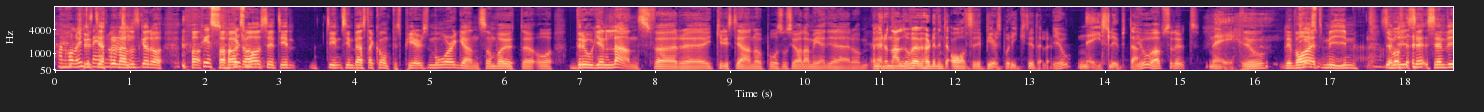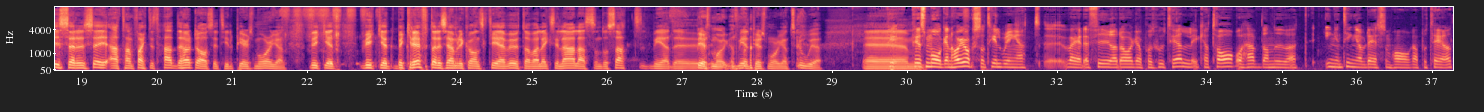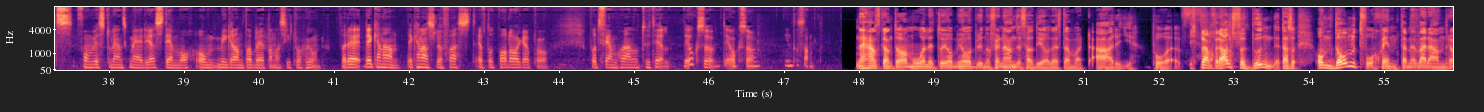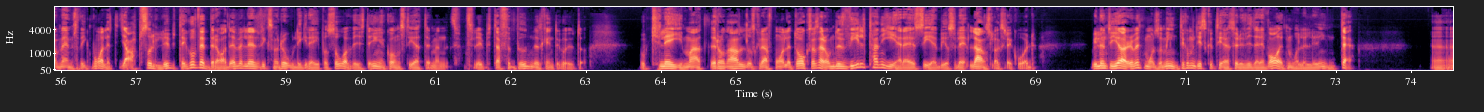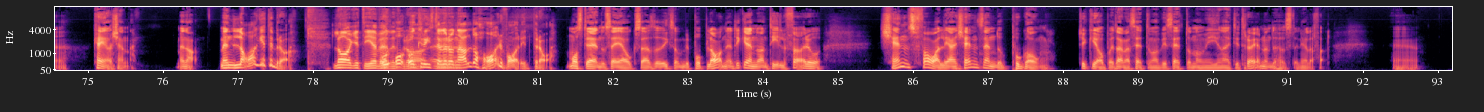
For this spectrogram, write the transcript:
Han håller inte Cristiano med Ronaldo ska då ha, ha hört Piers... av sig till sin, sin bästa kompis Piers Morgan som var ute och drog en lans för eh, Cristiano på sociala medier här. Och, men Ronaldo hörde väl inte av sig till Piers på riktigt eller? Jo. Nej, sluta. Jo, absolut. Nej. Jo, det var Piers... ett meme. Sen, var... vi, sen, sen, visade det sig att han faktiskt hade hört av sig till Piers Morgan, vilket, vilket bekräftades i amerikansk tv utav Alexi Lalas som då satt med eh, Piers Morgan, med Piers Morgan tror jag. Um, Piers Morgan har ju också tillbringat, eh, vad är det, fyra dagar på ett hotell i Qatar och hävdar nu att ingenting av det som har rapporterats från västerländsk media stämmer om migrantarbetarnas situation. För det, det, kan, han, det kan han slå fast efter ett par dagar på, på ett femstjärnigt hotell. Det är, också, det är också intressant. Nej, han ska inte ha målet och om jag var Bruno Fernandes hade jag nästan varit arg på framförallt förbundet. Alltså om de två skämtar med varandra om vem som fick målet, ja absolut, det går väl bra. Det är väl en liksom rolig grej på så vis. Det är inga konstigheter, men sluta, förbundet ska inte gå ut och, och claima att Ronaldo skulle ha haft målet. Och också så här, om du vill tangera Eusebios landslagsrekord, vill du inte göra det med ett mål som inte kommer diskuteras huruvida det var ett mål eller inte? Uh, kan jag känna. Men ja, men laget är bra. Laget är väldigt och, och, bra. Och Cristiano eh. Ronaldo har varit bra, måste jag ändå säga också. Alltså liksom på planen. Jag tycker ändå han tillför och känns farlig. Han känns ändå på gång, tycker jag, på ett annat sätt än vad vi sett honom i United-tröjan under hösten i alla fall. Eh,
